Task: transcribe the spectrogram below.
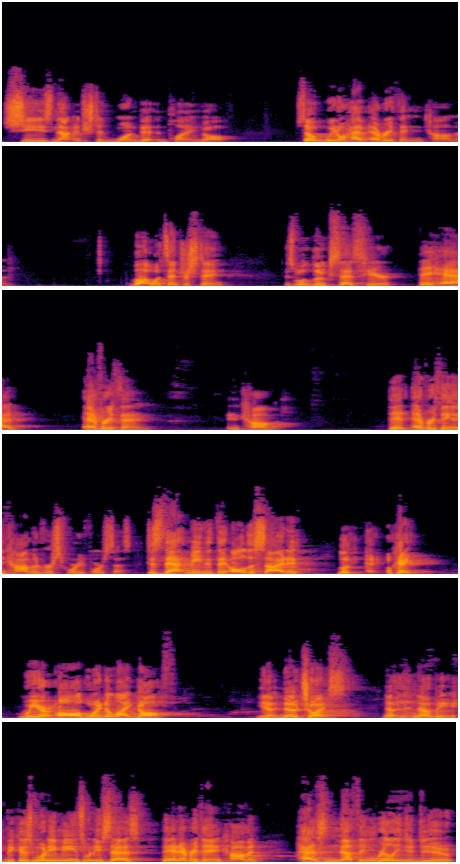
She's not interested one bit in playing golf. So we don't have everything in common. But what's interesting is what Luke says here. They had everything in common. They had everything in common, verse 44 says. Does that mean that they all decided, look, okay, we are all going to like golf? You know, no choice. No, no, because what he means when he says they had everything in common has nothing really to do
